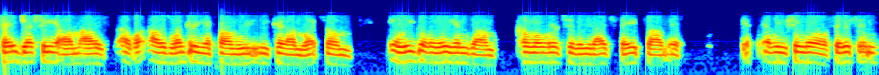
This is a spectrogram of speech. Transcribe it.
Hey Jesse, um, I was I, I was wondering if um we, we could um let some illegal aliens um come over to the United States um if if every single citizen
